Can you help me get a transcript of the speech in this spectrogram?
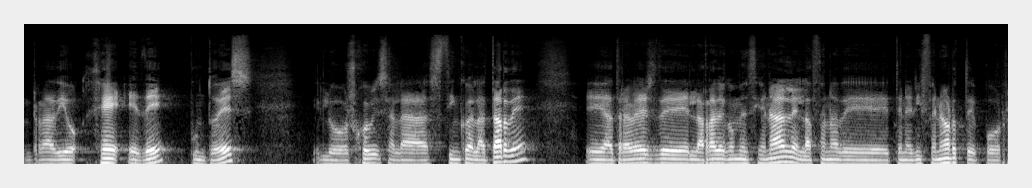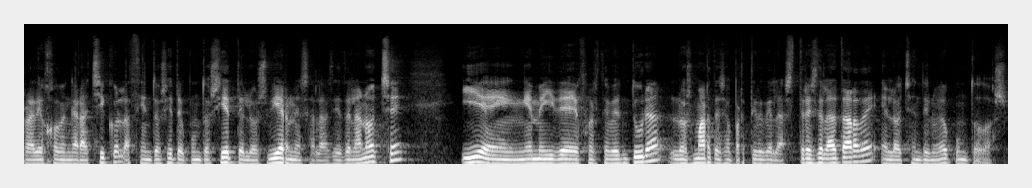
radioged.es, los jueves a las 5 de la tarde, eh, a través de la radio convencional en la zona de Tenerife Norte por Radio Joven Garachico, la 107.7 los viernes a las 10 de la noche y en MID Fuerteventura los martes a partir de las 3 de la tarde en la 89.2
